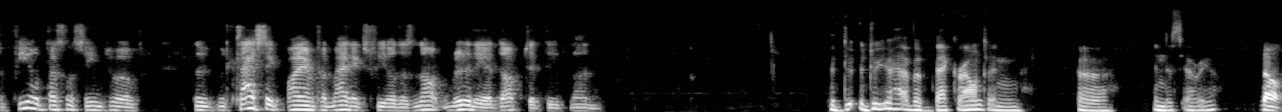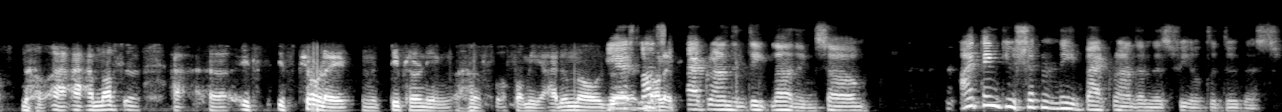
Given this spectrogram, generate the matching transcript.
the, field doesn't seem to have the, the classic bioinformatics field has not really adopted deep learning. Do, do you have a background in uh, in this area? No, no, I, I'm not. Uh, uh, it's it's purely deep learning for, for me. I don't know. The yes, lots knowledge. of background in deep learning. So I think you shouldn't need background in this field to do this.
